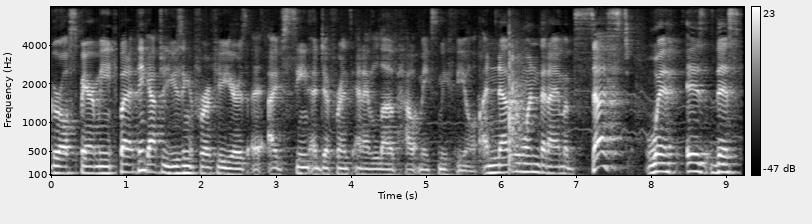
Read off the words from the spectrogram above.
girl spare me but I think after using it for a few years I have seen a difference and I love how it makes me feel. Another one that I am obsessed with is this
